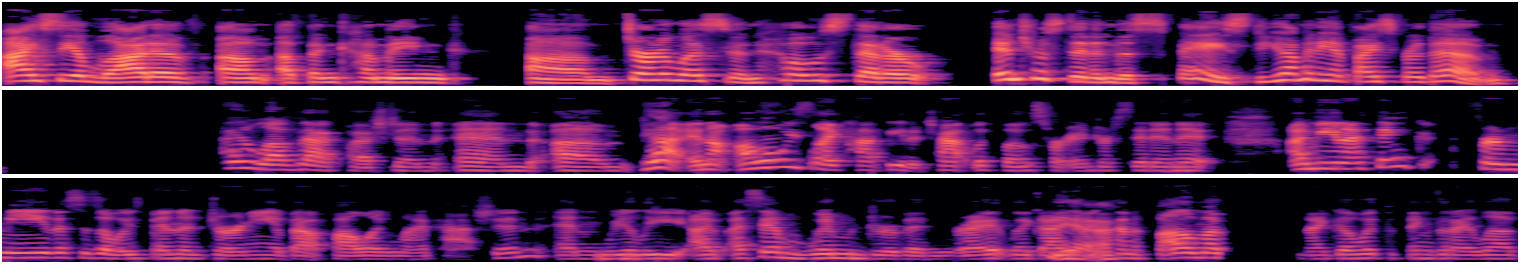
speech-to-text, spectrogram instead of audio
I see a lot of um, up and coming um, journalists and hosts that are interested in this space. Do you have any advice for them? I love that question. And um, yeah, and I'm always like happy to chat with folks who are interested in it. I mean, I think for me, this has always been a journey about following my passion and mm-hmm. really, I, I say I'm whim driven, right? Like I, yeah. I kind of follow my and I go with the things that I love.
